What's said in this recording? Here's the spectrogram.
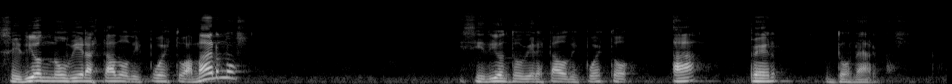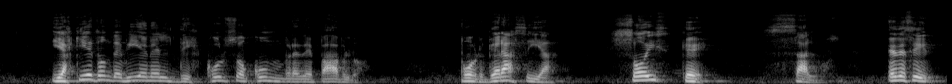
si Dios no hubiera estado dispuesto a amarnos y si Dios no hubiera estado dispuesto a perdonarnos. Y aquí es donde viene el discurso cumbre de Pablo. Por gracia sois que salvos. Es decir,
